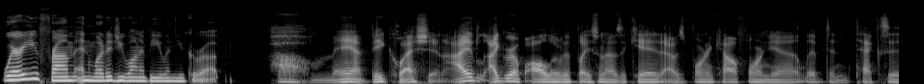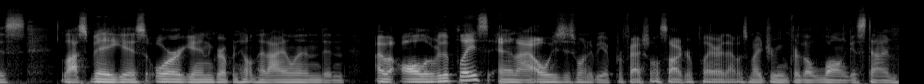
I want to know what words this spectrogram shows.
Where are you from and what did you want to be when you grew up? Oh man, big question. I I grew up all over the place when I was a kid. I was born in California, lived in Texas, Las Vegas, Oregon, grew up in Hilton Head Island, and I went all over the place. And I always just wanted to be a professional soccer player. That was my dream for the longest time.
